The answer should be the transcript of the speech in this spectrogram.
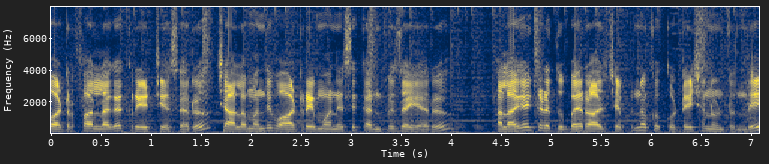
వాటర్ ఫాల్ లాగా క్రియేట్ చేశారు. చాలా మంది వాటర్ ఏమో అనేసి కన్ఫ్యూజ్ అయ్యారు. అలాగే ఇక్కడ దుబాయ్ రాజు చెప్పిన ఒక కొటేషన్ ఉంటుంది.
